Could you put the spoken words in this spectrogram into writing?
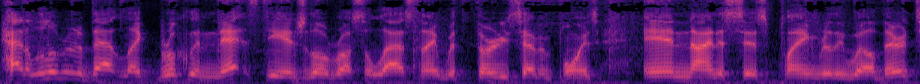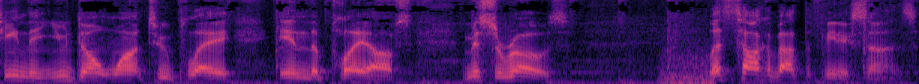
had a little bit of that like Brooklyn Nets D'Angelo Russell last night with 37 points and nine assists, playing really well. They're a team that you don't want to play in the playoffs. Mr. Rose, Let's talk about the Phoenix Suns.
